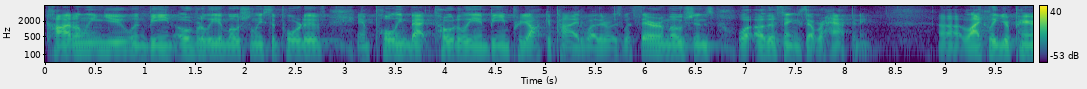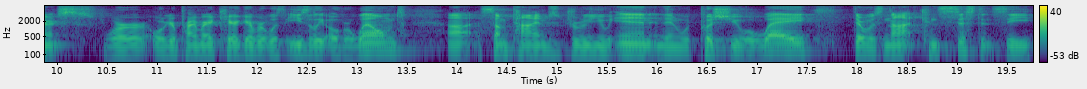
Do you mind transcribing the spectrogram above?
coddling you and being overly emotionally supportive and pulling back totally and being preoccupied, whether it was with their emotions or other things that were happening. Uh, likely your parents were, or your primary caregiver was easily overwhelmed, uh, sometimes drew you in and then would push you away there was not consistency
